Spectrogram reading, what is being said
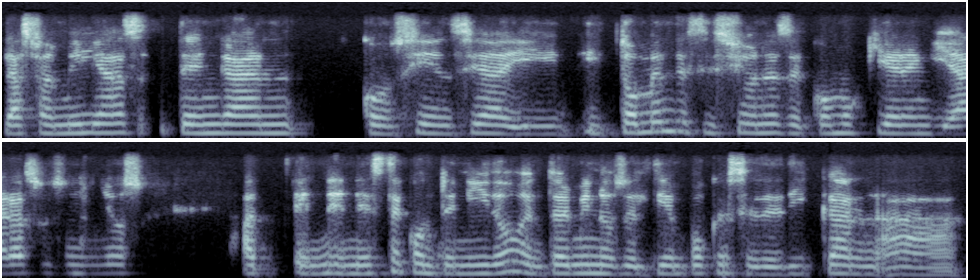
las familias tengan conciencia y, tomen decisiones de cómo quieren guiar a sus niños en, este contenido, en términos del tiempo que se dedican a,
